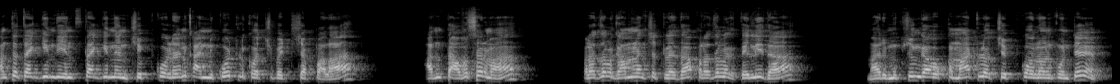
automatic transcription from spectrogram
అంత తగ్గింది ఇంత తగ్గింది అని చెప్పుకోవడానికి అన్ని కోట్లు ఖర్చు పెట్టి చెప్పాలా? అంత అవసరమా? ప్రజలు గమనించట్లేదా? ప్రజలకు తెలీదా? మరి ముఖ్యంగా ఒక్క మాటలో చెప్పుకోవాలనుకుంటే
